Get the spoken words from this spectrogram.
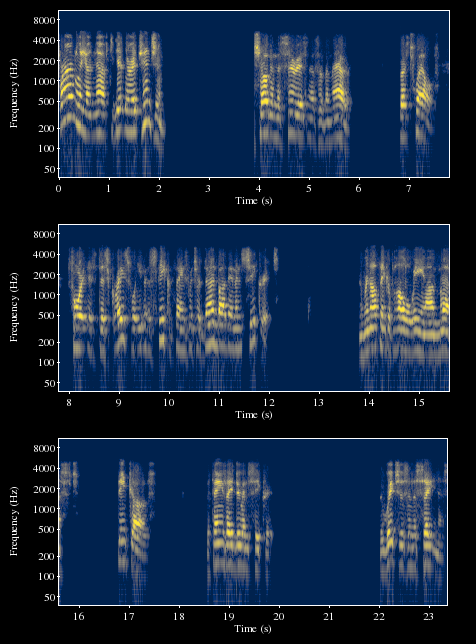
firmly enough to get their attention. Show them the seriousness of the matter. Verse 12 For it is disgraceful even to speak of things which are done by them in secret. And when I think of Halloween, I must think of the things they do in secret. The witches and the Satanists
